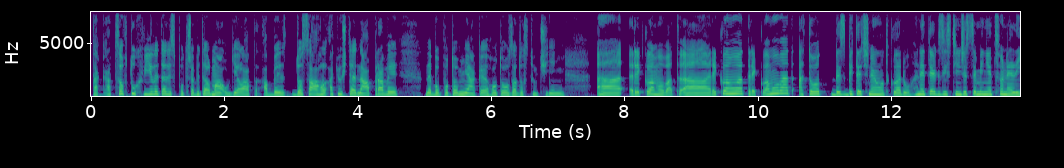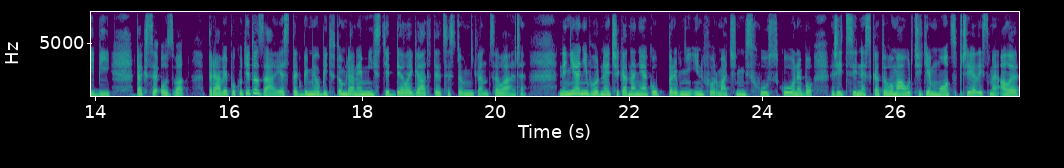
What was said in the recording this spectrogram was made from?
Tak a co v tu chvíli tedy spotřebitel má udělat, aby dosáhl ať už té nápravy nebo potom nějakého toho zadosti učinění? A reklamovat, a reklamovat, reklamovat a to bez zbytečného odkladu. Hned jak zjistím, že se mi něco nelíbí, tak se ozvat. Právě pokud je to zájezd, tak by měl být v tom daném místě delegát té cestovní kanceláře. Není ani vhodné čekat na nějakou první informační schůzku nebo říct si, dneska toho má určitě moc, přijeli jsme, ale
